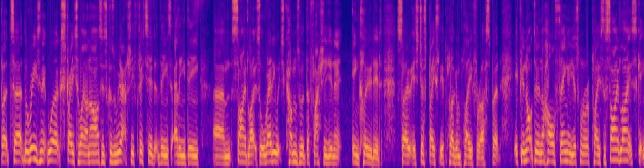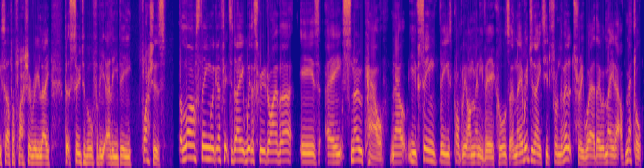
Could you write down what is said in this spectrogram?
But uh, the reason it works straight away on ours is because we actually fitted these LED um, side lights already, which comes with the flasher unit included. So it's just basically a plug and play for us. But if you're not doing the whole thing and you just want to replace the side lights, get yourself a flasher relay that's suitable for the LED flashes. The last thing we're going to fit today with a screwdriver is a snow cowl. Now, you've seen these probably on many vehicles, and they originated from the military where they were made out of metal.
